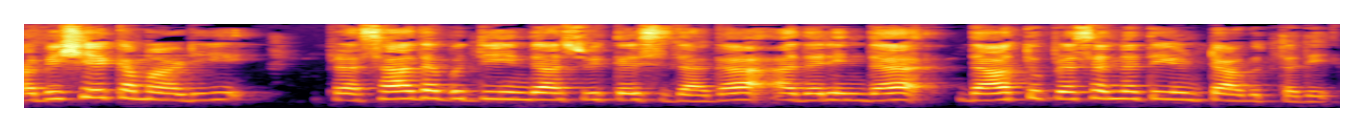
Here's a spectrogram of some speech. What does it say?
ಅಭಿಷೇಕ ಮಾಡಿ ಪ್ರಸಾದ ಬುದ್ಧಿಯಿಂದ ಸ್ವೀಕರಿಸಿದಾಗ ಅದರಿಂದ ಧಾತು ಪ್ರಸನ್ನತೆಯುಂಟಾಗುತ್ತದೆ.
